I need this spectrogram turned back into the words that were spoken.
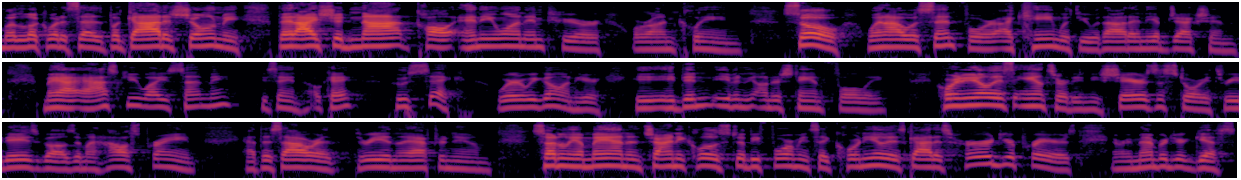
But look what it says. But God has shown me that I should not call anyone impure or unclean. So when I was sent for, I came with you without any objection. May I ask you why you sent me? He's saying, okay, who's sick? Where are we going here? He, he didn't even understand fully. Cornelius answered, and he shares the story. Three days ago, I was in my house praying at this hour at three in the afternoon. Suddenly, a man in shiny clothes stood before me and said, Cornelius, God has heard your prayers and remembered your gifts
